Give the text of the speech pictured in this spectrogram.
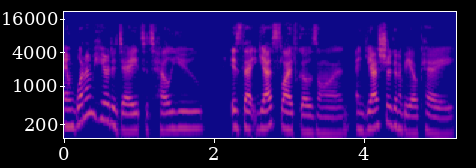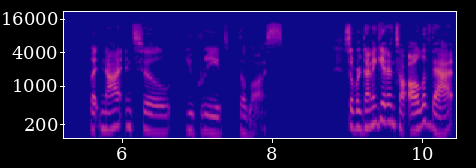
And what I'm here today to tell you is that yes, life goes on. And yes, you're going to be okay, but not until you grieve the loss. So we're going to get into all of that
